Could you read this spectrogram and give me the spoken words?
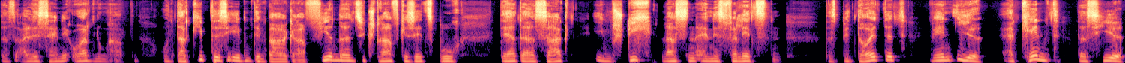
dass alles seine Ordnung hat. Und da gibt es eben den Paragraph 94 Strafgesetzbuch, der da sagt, im Stich lassen eines Verletzten. Das bedeutet, wenn ihr erkennt, dass hier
